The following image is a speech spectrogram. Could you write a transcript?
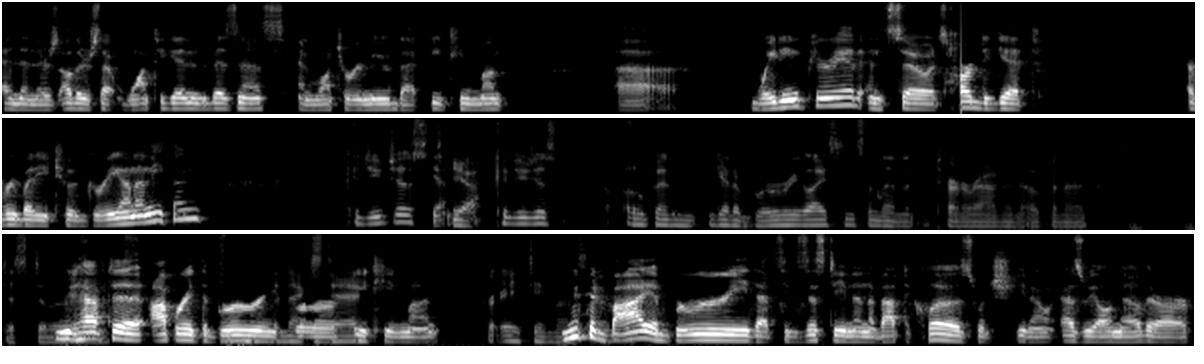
and then there's others that want to get into the business and want to remove that 18 month uh, waiting period, and so it's hard to get everybody to agree on anything. Could you just Yeah. Yeah. could you just open get a brewery license and then turn around and open a distillery? You'd have to operate the brewery The for day. 18 months. for 18 months. You could buy a brewery that's existing and about to close, which, you know, as we all know, there are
